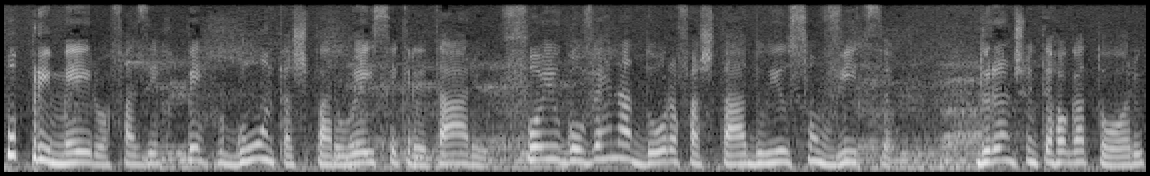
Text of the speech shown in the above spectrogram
O primeiro a fazer perguntas para o ex-secretário foi o governador afastado Wilson Witzel. Durante o interrogatório,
